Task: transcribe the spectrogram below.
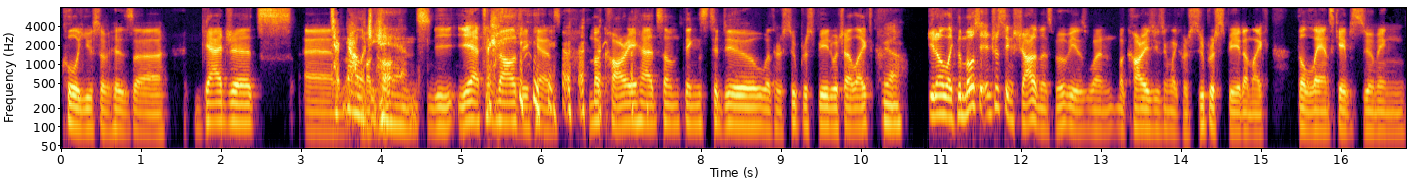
cool use of his uh, gadgets and technology Maca- hands? Yeah, technology hands. Makkari had some things to do with her super speed, which I liked. yeah, you know, like the most interesting shot in this movie is when Makkari is using like her super speed and like the landscape zooming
